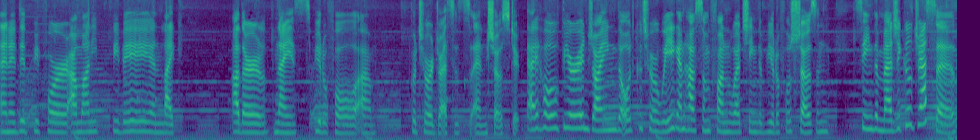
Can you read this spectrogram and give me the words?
and I did before Armani Privé and like other nice, beautiful um, couture dresses and shows too. I hope you're enjoying the Haute Couture Week and have some fun watching the beautiful shows and seeing the magical dresses.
